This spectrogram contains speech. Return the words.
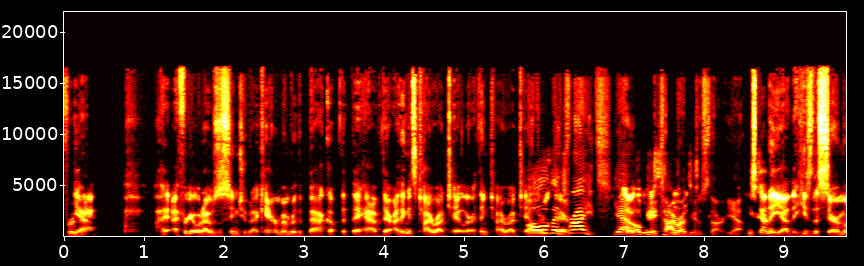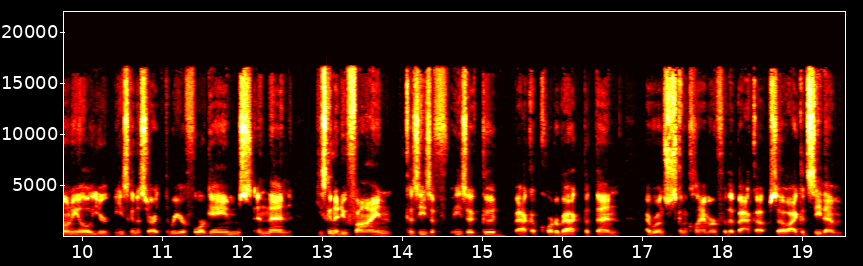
for yeah. them. I, I, forget what I was listening to, but I can't remember the backup that they have there. I think it's Tyrod Taylor. I think Tyrod Taylor. Oh, that's there. right. Yeah. So okay. Tyrod's going to start. Yeah. He's kind of yeah. He's the ceremonial. You're he's going to start three or four games, and then he's going to do fine because he's a he's a good backup quarterback. But then everyone's just going to clamor for the backup. So I could see them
